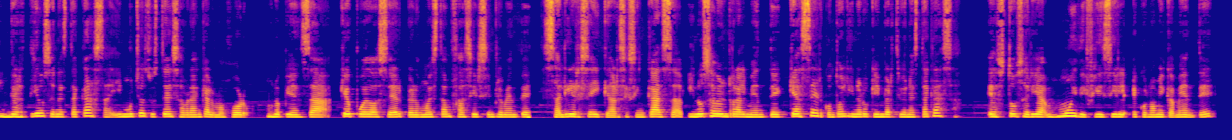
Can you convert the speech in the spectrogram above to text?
invertidos en esta casa y muchos de ustedes sabrán que a lo mejor uno piensa qué puedo hacer, pero no es tan fácil simplemente salirse y quedarse sin casa y no saben realmente qué hacer con todo el dinero que ha invertido en esta casa. Esto sería muy difícil económicamente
